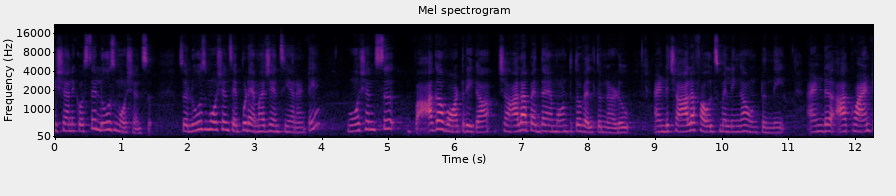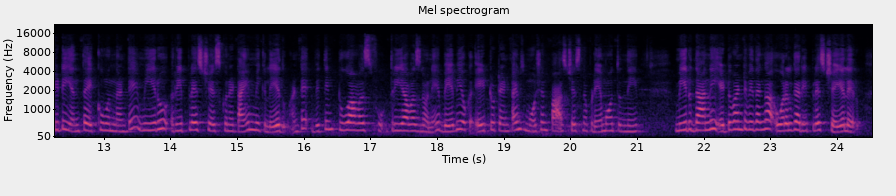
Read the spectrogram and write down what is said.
విషయానికి వస్తే loose motions so loose motions ఎప్పుడు ఎమర్జెన్సీ అని అంటే మోషన్స్ బాగా వాటరీగా చాలా పెద్ద అమౌంట్తో వెళ్తున్నాడు. అండ్ చాలా ఫౌల్ స్మెల్లింగ్గా ఉంటుంది. అండ్ ఆ క్వాంటిటీ ఎంత ఎక్కువ ఉందంటే మీరు రీప్లేస్ చేసుకునే టైం మీకు లేదు. అంటే విత్ ఇన్ టూ అవర్స్ త్రీ అవర్స్లోనే బేబీ ఒక eight to ten times motion pass చేసినప్పుడు ఏమవుతుంది? మీరు దాన్ని ఎటువంటి విధంగా ఓరల్గా రీప్లేస్ చేయలేరు.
